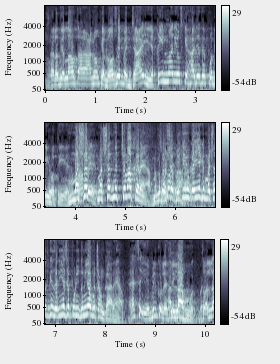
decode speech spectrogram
رضی اللہ تعالیٰ عنہ کے روزے پہ جائیں یقین مانی اس کی حاجتیں پوری ہوتی ہیں۔ مشد مشد میں چمک رہے ہیں آپ۔ مطلب مشد بلکہ یوں کہیے کہ مشد کے ذریعے سے پوری دنیا کو چمکا رہے ہیں آپ۔ ایسے ہی ہے بالکل ایسے ہی اللہ۔ تو اللہ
